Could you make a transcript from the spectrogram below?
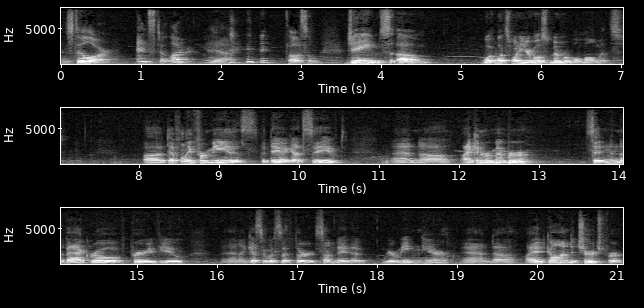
And still are. and still are. Yeah. It's awesome. James, um, what, what's one of your most memorable moments? Uh, definitely for me is the day I got saved, and uh, I can remember sitting in the back row of Prairie View, and I guess it was the third Sunday that we were meeting here, and uh, I had gone to church for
